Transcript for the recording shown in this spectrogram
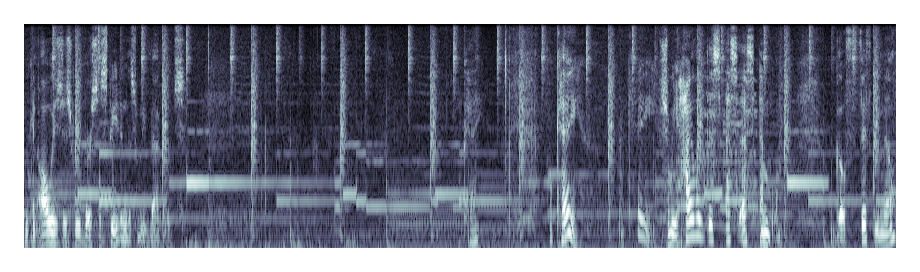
we can always just reverse the speed and this will be backwards. Okay. Okay. Okay. Should we highlight this SS emblem? go 50 mil.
